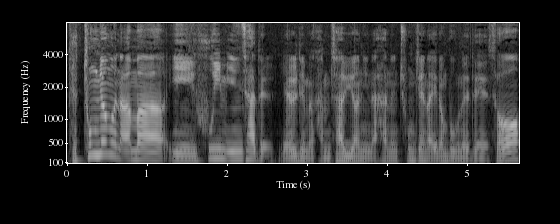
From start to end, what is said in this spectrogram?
대통령은 아마 이 후임 인사들, 예를 들면 감사위원이나 하는 총재나 이런 부분에 대해서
